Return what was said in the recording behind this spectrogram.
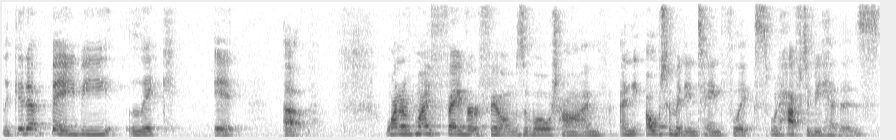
Lick it up, baby. Lick it up. One of my favourite films of all time, and the ultimate in teen flicks, would have to be Heathers,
